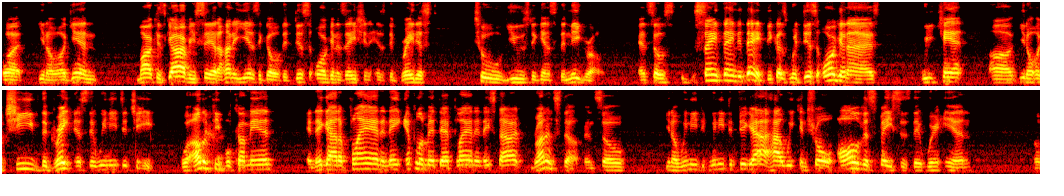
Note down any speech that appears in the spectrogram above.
But, you know, again, Marcus Garvey said 100 years ago that disorganization is the greatest tool used against the Negro. And so, same thing today, because we're disorganized, we can't, uh, you know, achieve the greatness that we need to achieve. Where other people come in and they got a plan and they implement that plan and they start running stuff. And so, you know, we need to, we need to figure out how we control all of the spaces that we're in, uh,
